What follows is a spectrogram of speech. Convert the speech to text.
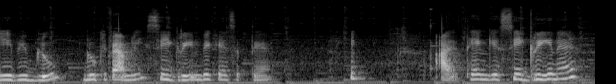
ये भी ब्लू ब्लू की फैमिली, सी ग्रीन भी कह सकते हैं। आई थिंक ये सी ग्रीन है।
